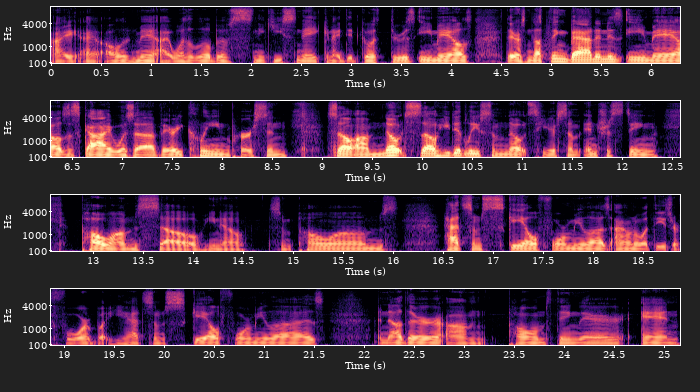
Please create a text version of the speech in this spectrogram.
I, I'll admit I was a little bit of sneaky snake, and I did go through his emails. There's nothing bad in his emails. This guy was a very clean person. So um, notes. So he did leave some notes here, some interesting poems. So you know, some poems. Had some scale formulas. I don't know what these are for, but he had some scale formulas. Another um, poem thing there, and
